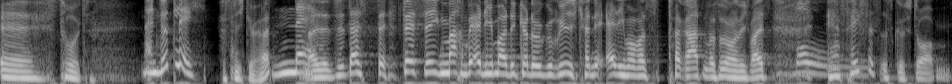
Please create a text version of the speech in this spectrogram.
Äh, ist tot. Nein, wirklich. Hast du nicht gehört? Nee. Also das, das, deswegen machen wir endlich mal die Kategorie. Ich kann dir endlich mal was verraten, was du noch nicht weißt. Wow. Herr Faithless ist gestorben.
